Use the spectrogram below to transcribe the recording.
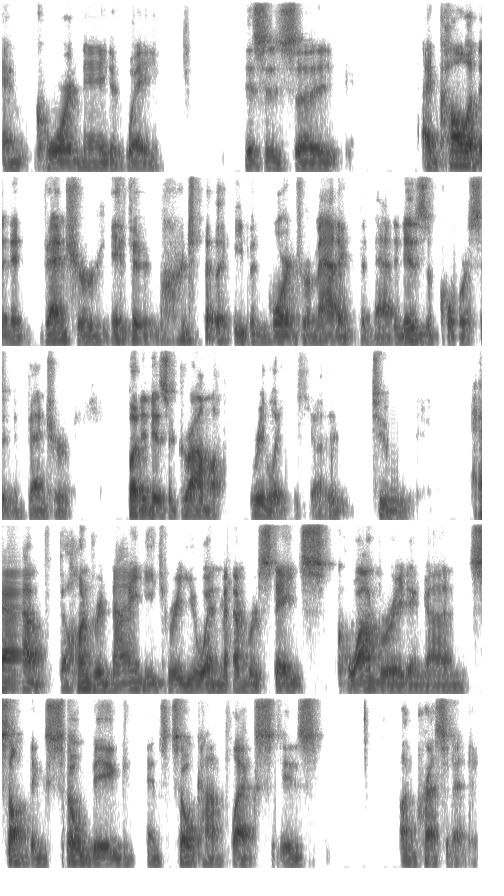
and coordinated way. This is, uh, I'd call it an adventure if it were even more dramatic than that. It is, of course, an adventure, but it is a drama, really, uh, to have the 193 UN member states cooperating on something so big and so complex is unprecedented.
